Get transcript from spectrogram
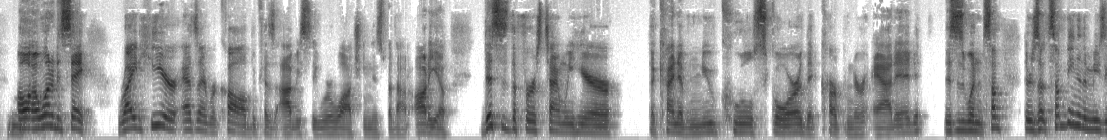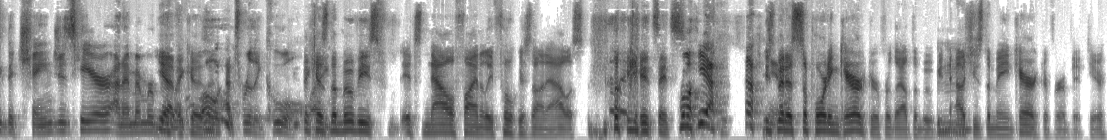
Oh, I wanted to say right here, as I recall, because obviously we're watching this without audio. This is the first time we hear the kind of new cool score that Carpenter added. This is when some there's a, something in the music that changes here, and I remember being Yeah, like, because- oh, that's really cool. because Like- the movie's it's now finally focused on Allison. like it's it's well, yeah, she's Yeah. been a supporting character throughout the movie. Mhm. Now she's the main character for a bit here.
